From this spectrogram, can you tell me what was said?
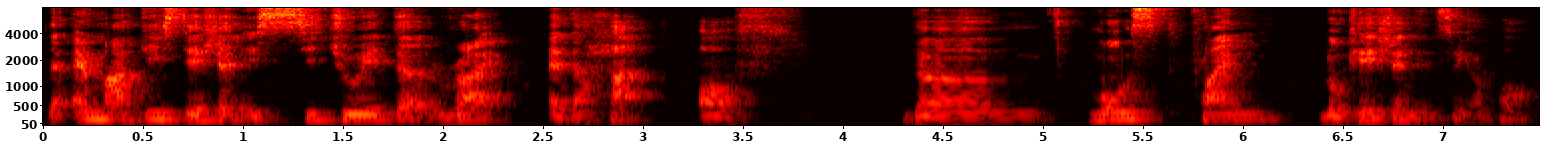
The MRT station is situated right at the heart of the um, most prime location in Singapore.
